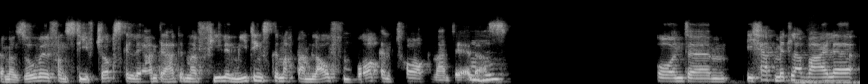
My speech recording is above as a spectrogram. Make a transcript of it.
wenn man so will, von Steve Jobs gelernt. Der hat immer viele Meetings gemacht beim Laufen. Walk and Talk nannte er mhm. das. Und ähm, ich habe mittlerweile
